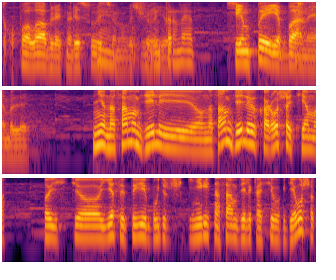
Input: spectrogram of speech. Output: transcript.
Купола, блядь, нарисуйте, ну вы чё, Интернет. Симпы ебаные, блядь. Не, на самом деле, на самом деле хорошая тема. То есть, э, если ты будешь генерить на самом деле красивых девушек,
